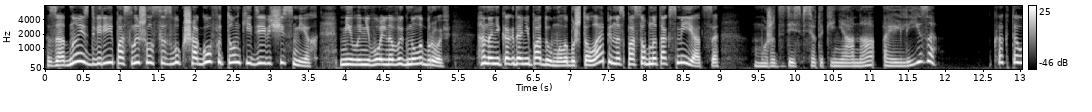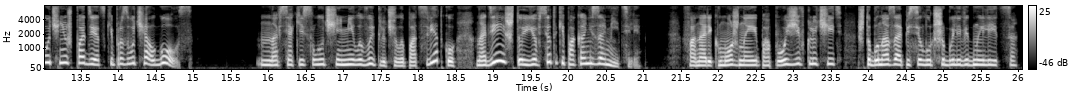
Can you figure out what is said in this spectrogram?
за одной из дверей послышался звук шагов и тонкий девичий смех. Мила невольно выгнула бровь. Она никогда не подумала бы, что Лапина способна так смеяться. Может, здесь все таки не она, а Элиза? Как-то очень уж по-детски прозвучал голос. На всякий случай Мила выключила подсветку, надеясь, что ее все таки пока не заметили. Фонарик можно и попозже включить, чтобы на записи лучше были видны лица.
